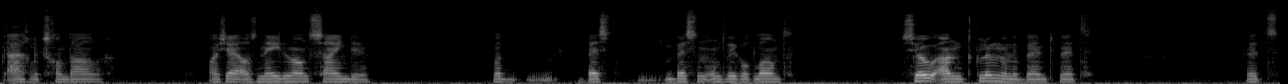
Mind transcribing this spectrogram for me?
eigenlijk schandalig. Als jij als Nederland zijnde, wat best, best een ontwikkeld land, zo aan het klungelen bent met het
